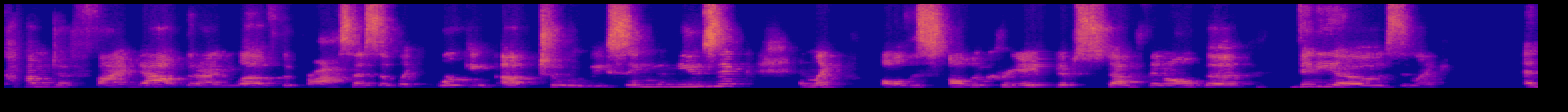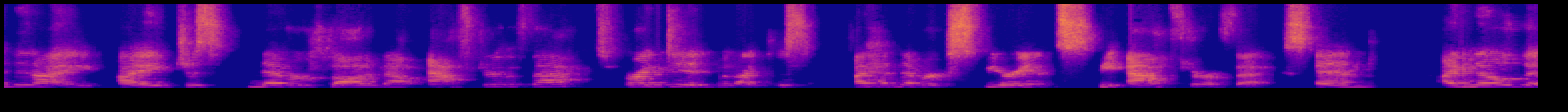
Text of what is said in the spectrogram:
come to find out that I love the process of like working up to releasing the music and like all this all the creative stuff and all the videos and like and then i i just never thought about after the fact or i did but i just i had never experienced the after effects. And i know that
